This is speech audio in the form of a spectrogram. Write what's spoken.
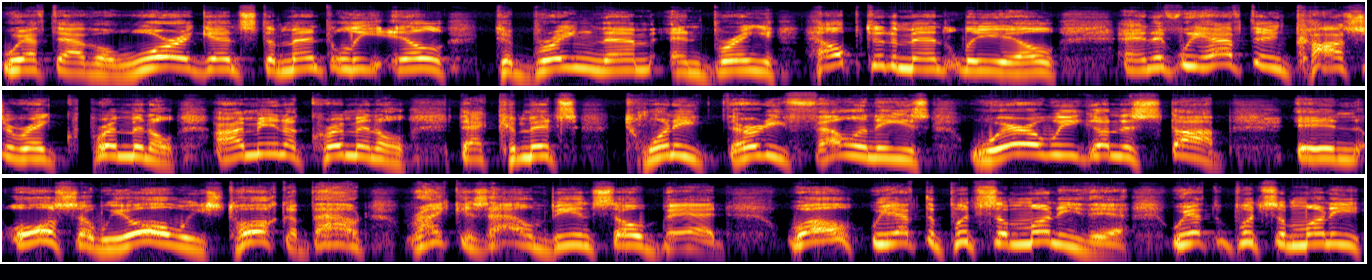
We have to have a war against the mentally ill to bring them and bring help to the mentally ill. And if we have to incarcerate criminal, I mean a criminal that commits 20, 30 felonies, where are we going to stop? And also, we always talk about Rikers Island being so bad. Well, we have to put some money there. We have to put some money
